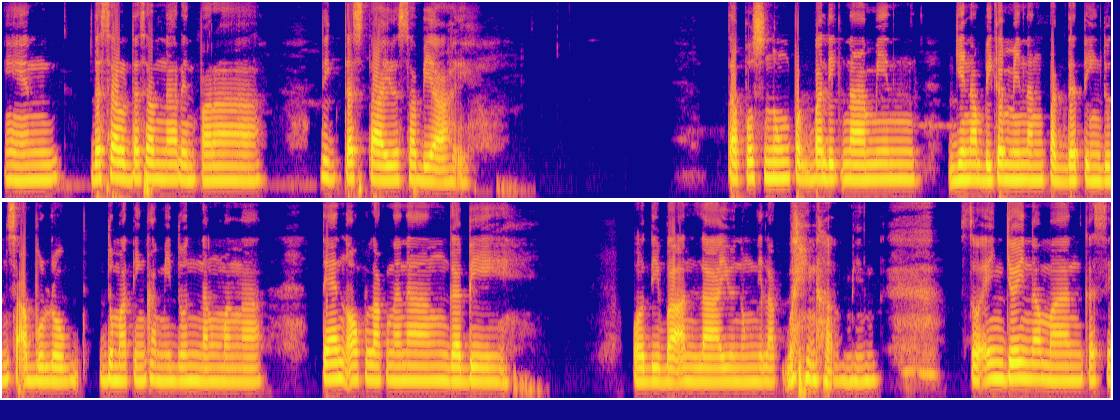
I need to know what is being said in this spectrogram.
And dasal-dasal na rin para ligtas tayo sa biyahe. Tapos nung pagbalik namin, ginabi kami ng pagdating dun sa Abulog. Dumating kami dun ng mga 10 o'clock na ng gabi. O di ba ang layo nung nilakbay namin. So enjoy naman kasi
